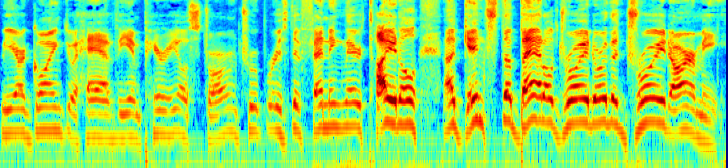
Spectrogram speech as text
We are going to have the Imperial Stormtroopers defending their title against the Battle Droid or the Droid Army.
